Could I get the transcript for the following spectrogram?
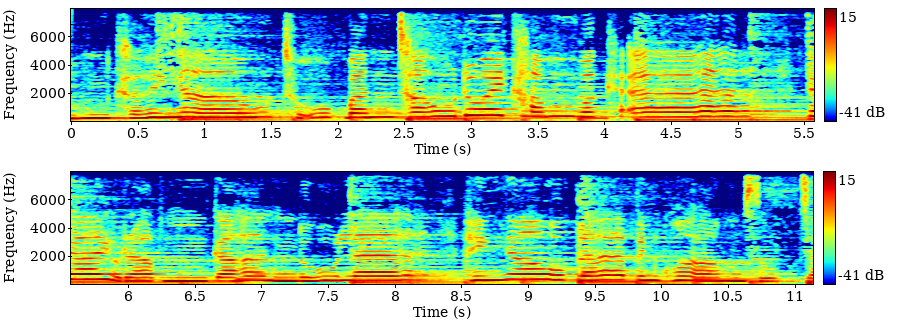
อนเคยเหงา ถูกบรรเทาด้วยคำว่าแค่ได้รับการดูแล ให้เหงาแปลเป็นความสุขใจ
